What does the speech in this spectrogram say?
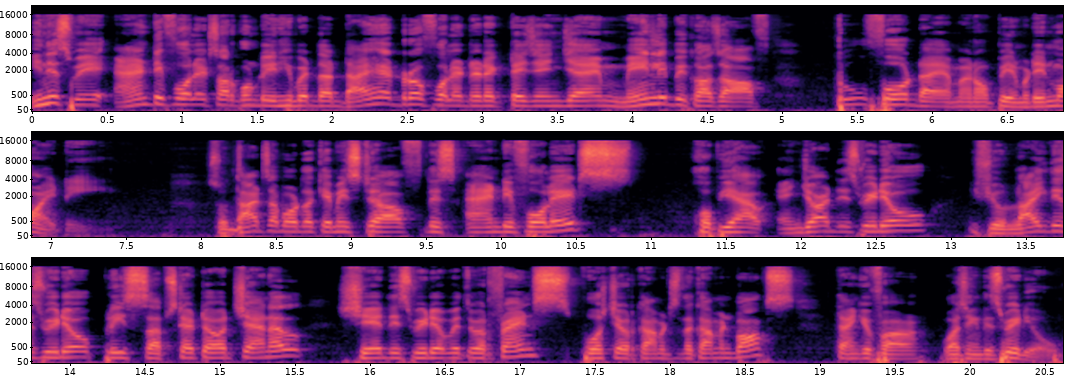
In this way, antifolates are going to inhibit the dihydrofolate reductase enzyme mainly because of 2,4-diaminopyrimidine moiety. So that's about the chemistry of this antifolates. Hope you have enjoyed this video. If you like this video, please subscribe to our channel, share this video with your friends, post your comments in the comment box. Thank you for watching this video.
